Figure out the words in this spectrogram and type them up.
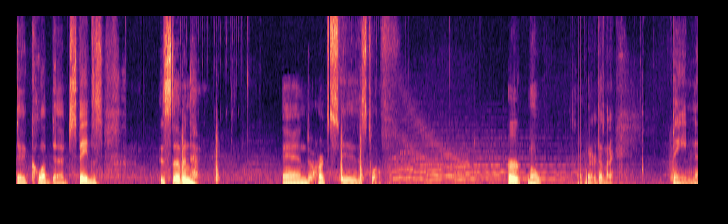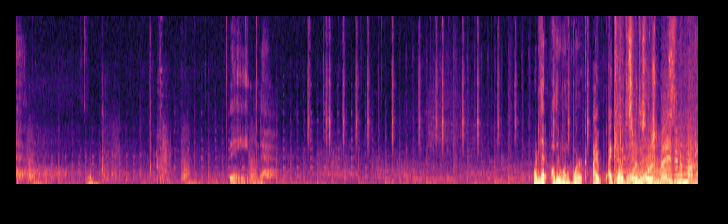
the club, uh, spades is 7. And hearts is 12. Or, well, whatever, it doesn't matter. Bane. Bane. How did that other one work? I, I can't wait to see what the solution was. is in the money.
